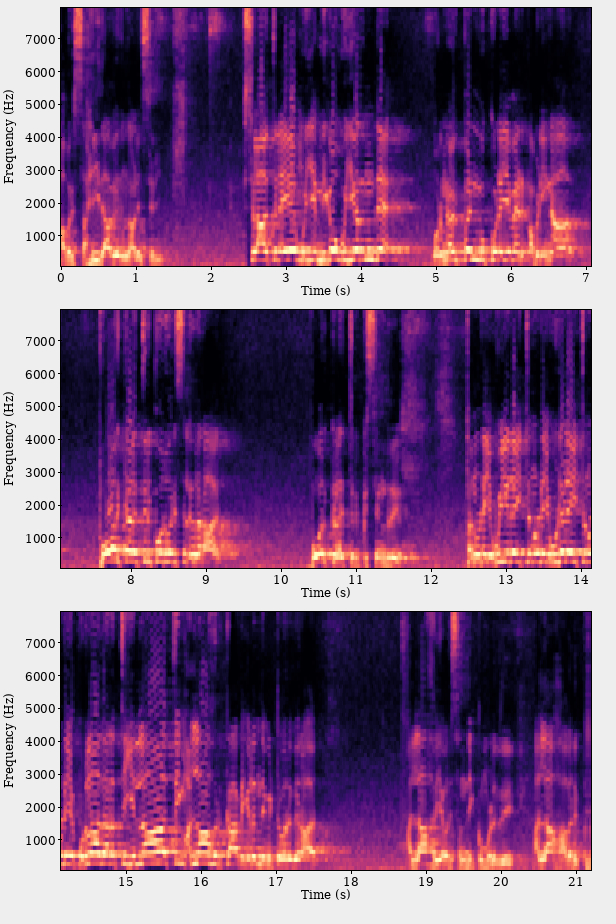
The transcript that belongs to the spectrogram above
அவர் சஹீதாவே இருந்தாலும் சரி. இஸ்லாத்திலேயே முய- மிக உயர்ந்த ஒரு நற்பண்புக்குடையவர் அப்படின்னா போர்க்களத்திற்கு ஒருவர் செல்கிறார். போர்க்களத்திற்கு சென்று தன்னுடைய உயிரை தன்னுடைய உடலை தன்னுடைய பொருளாதாரத்தை எல்லாத்தையும் அல்லாஹிற்காக இழந்து விட்டு வருகிறார். அல்லாஹை அவர் சந்திக்கும் பொழுது அல்லாஹ் அவருக்கு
